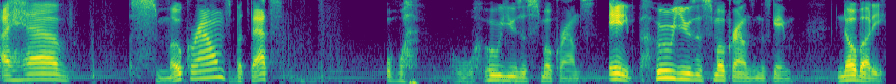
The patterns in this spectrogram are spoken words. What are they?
I have smoke rounds, but that's who uses smoke rounds? Any who uses smoke rounds in this game? Nobody.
